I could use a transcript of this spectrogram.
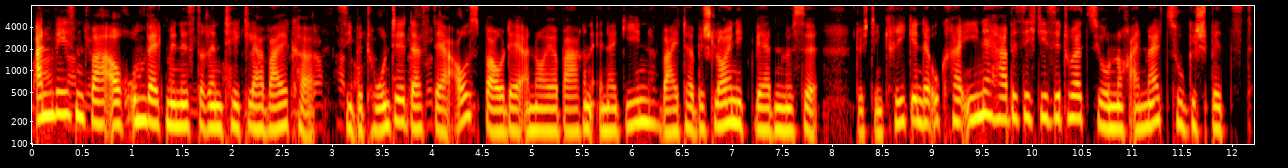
Anwesend war auch Umweltministerin Thekla Walker. Sie betonte, dass der Ausbau der erneuerbaren Energien weiter beschleunigt werden müsse. Durch den Krieg in der Ukraine habe sich die Situation noch einmal zugespitzt.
